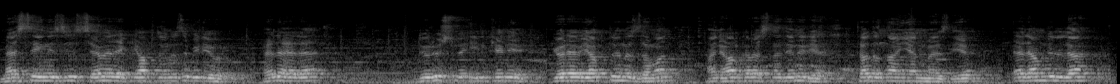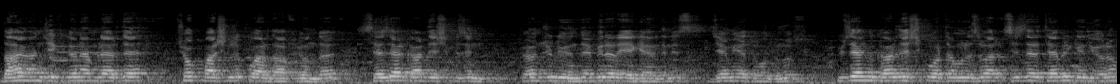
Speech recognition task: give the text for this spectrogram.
mesleğinizi severek yaptığınızı biliyorum. Hele hele dürüst ve ilkeli görev yaptığınız zaman hani halk arasında denir ya tadından yenmez diye. Elhamdülillah daha önceki dönemlerde çok başlılık vardı Afyon'da. Sezer kardeşimizin öncülüğünde bir araya geldiniz, cemiyet oldunuz. Güzel bir kardeşlik ortamınız var. Sizleri tebrik ediyorum.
